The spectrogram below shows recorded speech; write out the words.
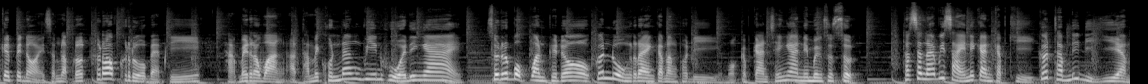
เกินไปหน่อยสำหรับรถครอบครัวแบบนี้ หากไม่ระวังอาจทำให้คนนั่งเวียนหัวได้ง่าย ส่วนระบบ One Pedal ก็หน่วงแรงกำลังพอดี เหมาะกับการใช้งานในเมืองสุดๆ ทัศนวิสัยในการขับขี่ก็ทำได้ดีเยี่ยม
